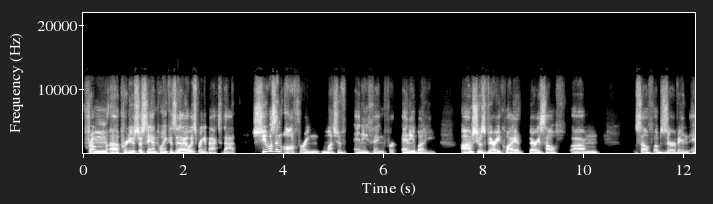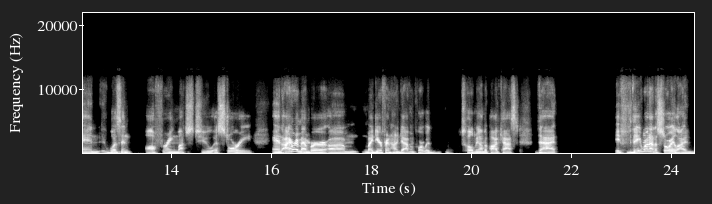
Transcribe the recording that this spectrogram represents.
from a producer standpoint, because I always bring it back to that, she wasn't offering much of anything for anybody. Um, she was very quiet, very self um, self observant, and wasn't offering much to a story. And I remember um, my dear friend Honey Davenport would told me on the podcast that if they run out of storyline,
